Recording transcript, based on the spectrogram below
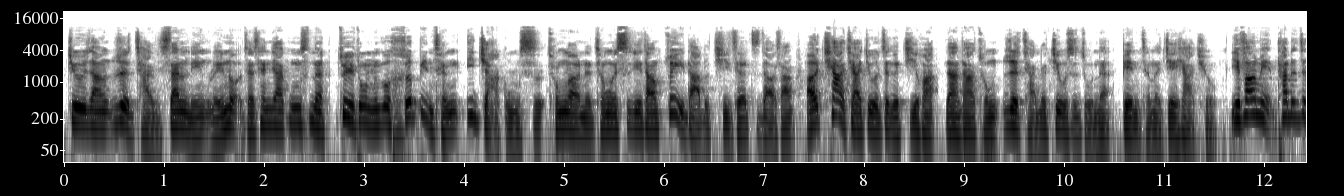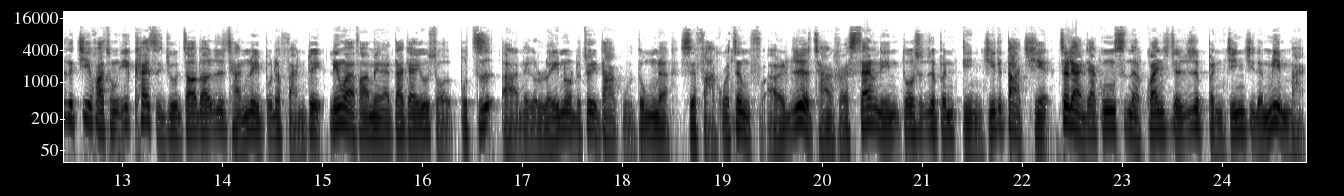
就让日产、三菱、雷诺这三家公司呢，最终能够合并成一家公司，从而呢成为世界上最大的汽车制造商。而恰恰就这个计划，让他从日产的救世主呢变成了阶下囚。一方面，他的这个计划从一开始就遭到日产内部的反对；另外一方面呢，大家有所不知啊，那个雷诺的最大股东呢是法国政府，而日产和三菱都是日本顶级的大企业。这两家公司呢，关系着日本经济的命脉。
